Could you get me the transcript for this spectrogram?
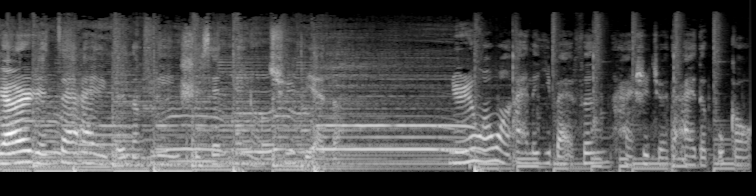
然而，人在爱里的能力是先天有区别的。女人往往爱了一百分，还是觉得爱的不够；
